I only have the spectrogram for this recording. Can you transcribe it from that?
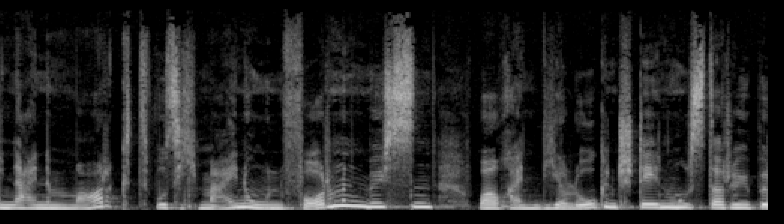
in einem Markt, wo sich Meinungen formen müssen, wo auch ein Dialog entstehen muss darüber,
